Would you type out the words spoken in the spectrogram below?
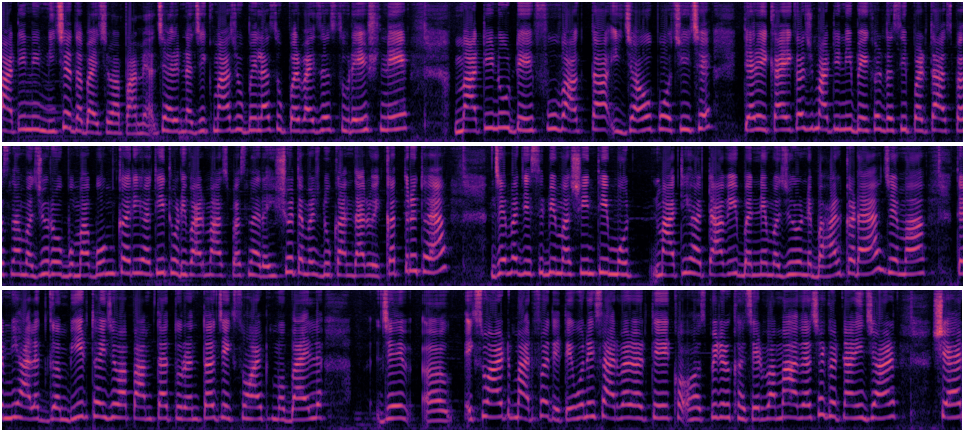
માટીની નીચે દબાઈ જવા પામ્યા. જ્યારે નજીકમાં જ ઉભેલા સુપરવાઇઝર સુરેશને માટીનું ડેફું વાગતા ઈજાઓ પહોંચી છે. ત્યારે એકાએક જ માટીની ભેખડ ધસી પડતા આસપાસના મજૂરો બૂમાબૂમ કરી હતી. થોડી વારમાં આસપાસના રહીશો તેમજ દુકાનદારો એકત્ર થયા, જેમાં જેસીબી મશીનથી માટી હટાવી બંને મજૂરોને બહાર કઢાયા જેમાં તેમની હાલત ગંભીર થઈ જવા પામતા તુરંત જ એકસો આઠ મોબાઈલ જે એકસો આઠ મારફતે તેઓને સારવાર અર્થે હોસ્પિટલ ખસેડવામાં આવ્યા છે. ઘટનાની જાણ શહેર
